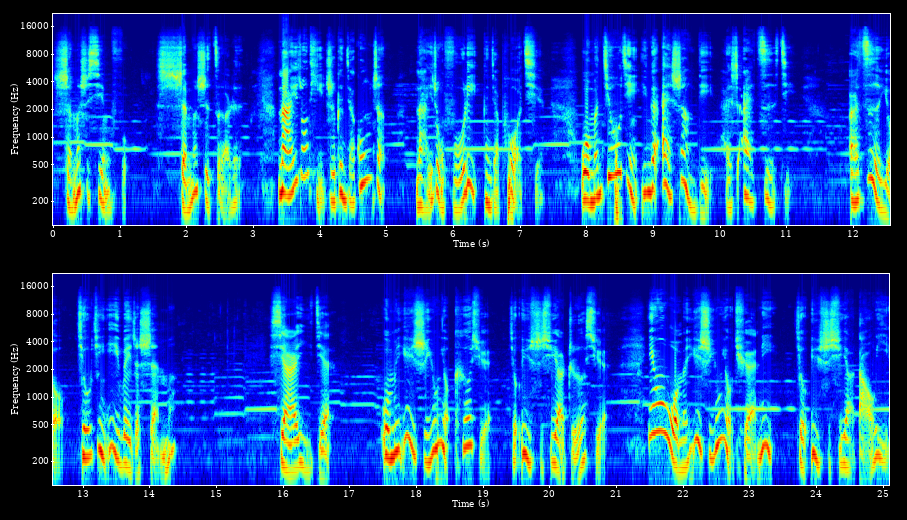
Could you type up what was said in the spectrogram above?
什么是幸福？什么是责任？哪一种体制更加公正？哪一种福利更加迫切？我们究竟应该爱上帝，还是爱自己？而自由究竟意味着什么？显而易见，我们越是拥有科学，就越是需要哲学，因为我们越是拥有权利，就越是需要导引。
